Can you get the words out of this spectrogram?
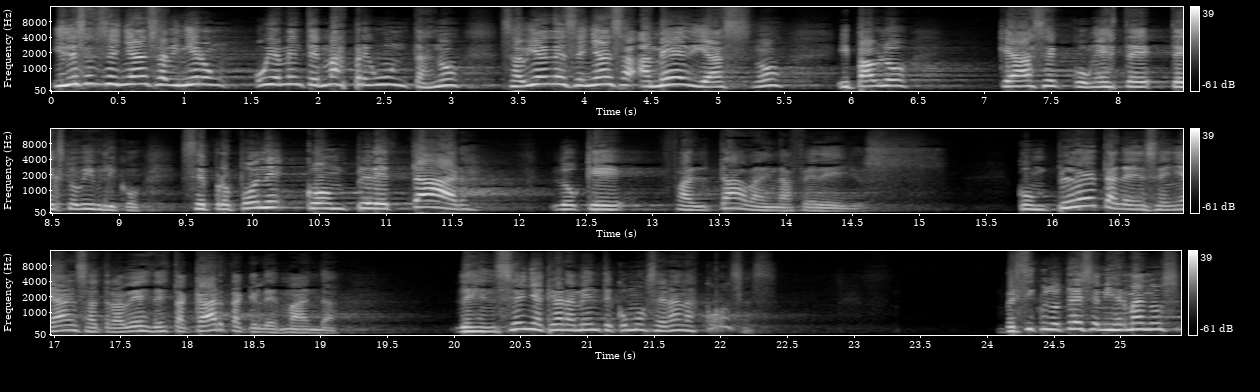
Y de esa enseñanza vinieron, obviamente, más preguntas, ¿no? Sabían la enseñanza a medias, ¿no? Y Pablo, ¿qué hace con este texto bíblico? Se propone completar lo que faltaba en la fe de ellos. Completa la enseñanza a través de esta carta que les manda. Les enseña claramente cómo serán las cosas. Versículo 13, mis hermanos.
